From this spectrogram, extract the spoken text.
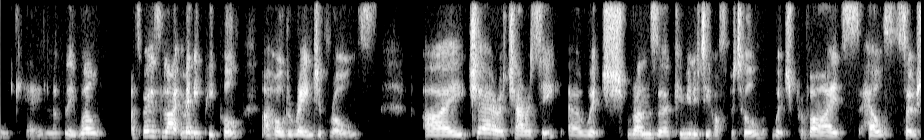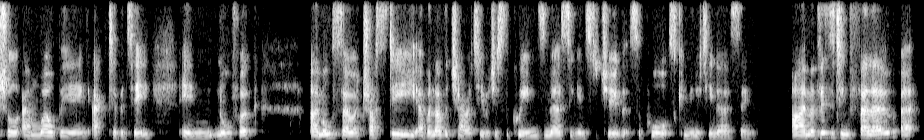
Okay, lovely. Well, I suppose, like many people, I hold a range of roles. I chair a charity uh, which runs a community hospital which provides health, social, and well-being activity in Norfolk. I'm also a trustee of another charity, which is the Queen's Nursing Institute, that supports community nursing. I'm a visiting fellow at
